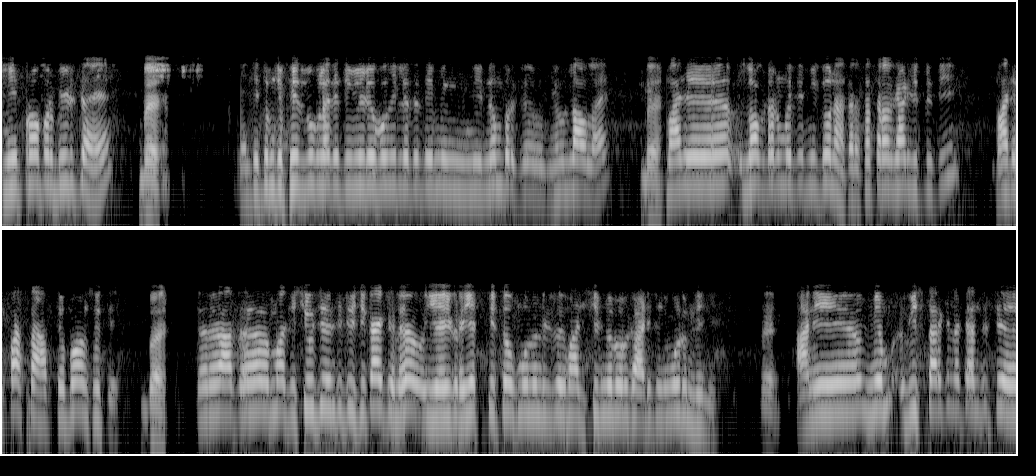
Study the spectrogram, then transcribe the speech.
मी प्रॉपर बीडचा आहे. बर. पण ते तुमच्या फेसबुकला त्याचे व्हिडिओ बघितले तर ते मी मी नंबर घेऊन लावला आहे बर. माझे लॉकडाऊनमध्ये मी दोन हजार सतराला गाडी घेतली होती. माझे पाच सहा हप्ते बाउन्स होते. बर. तर आता माझी शिवजयंती दिवशी काय केलं? या इकडे एस पी चौक म्हणून माझी सिग्नलवर गाडी त्यांनी ओढून बर. आणि मी वीस तारखेला त्यांचं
